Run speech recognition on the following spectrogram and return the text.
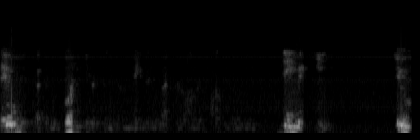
today will Peterson's amazing lecture on responsibility being the key to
